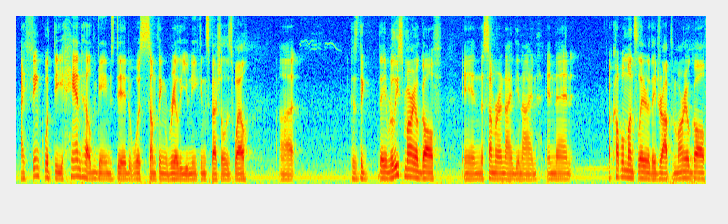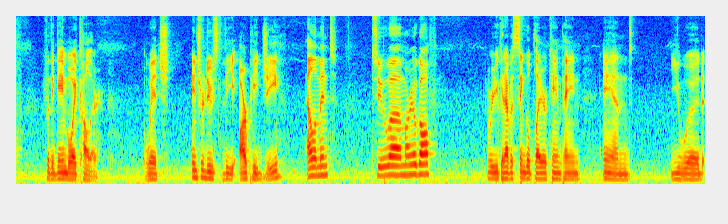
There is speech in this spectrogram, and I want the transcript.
I think what the handheld games did was something really unique and special as well, because they they released Mario Golf in the summer of '99, and then a couple months later they dropped Mario Golf for the Game Boy Color, which introduced the RPG element to uh, Mario Golf, where you could have a single player campaign and you would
